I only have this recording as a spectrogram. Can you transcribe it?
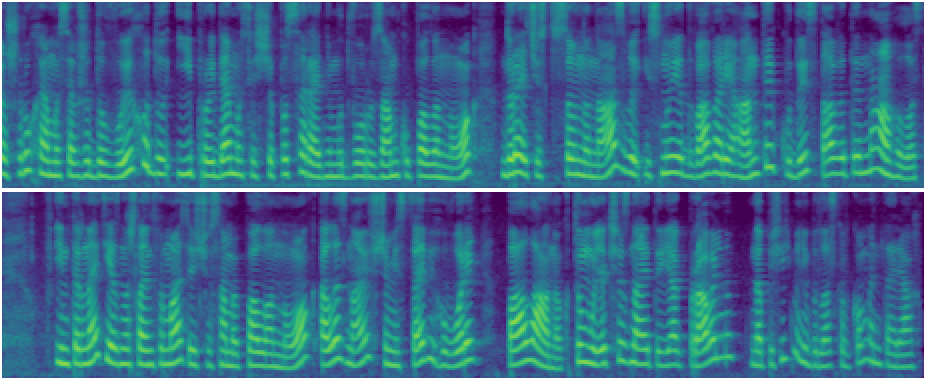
Що ж, рухаємося вже до виходу і пройдемося ще по середньому двору замку Паланок. До речі, стосовно назви існує два варіанти, куди ставити наголос. В інтернеті я знайшла інформацію, що саме паланок, але знаю, що місцеві говорять паланок. Тому, якщо знаєте, як правильно, напишіть мені, будь ласка, в коментарях.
